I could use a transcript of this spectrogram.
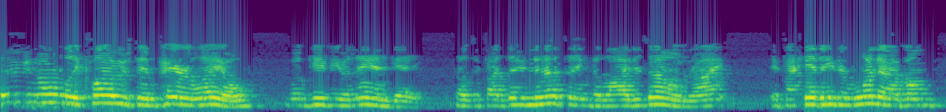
Two normally closed in parallel will give you an AND gate. Because if I do nothing, the light is on, right? If I hit either one of them,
